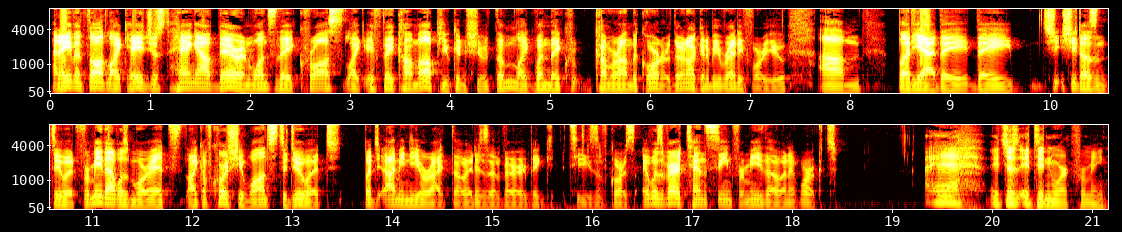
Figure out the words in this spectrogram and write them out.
And I even thought like, hey, just hang out there and once they cross like if they come up, you can shoot them like when they cr- come around the corner. They're not going to be ready for you. Um, but yeah, they they she, she doesn't do it. For me that was more it. Like of course she wants to do it but I mean, you're right, though. It is a very big tease, of course. It was a very tense scene for me, though, and it worked. Eh, it just it didn't work for me.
